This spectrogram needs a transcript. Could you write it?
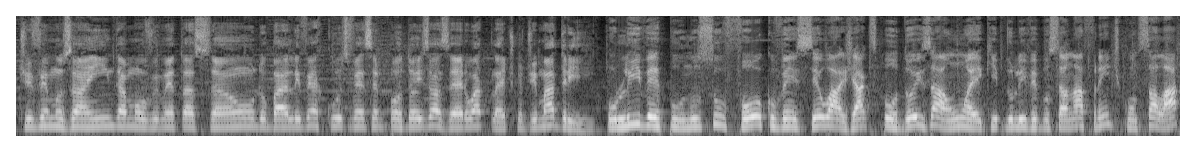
Tivemos ainda a movimentação do Bayer Leverkusen vencendo por 2 a 0 o Atlético de Madrid. O Liverpool no sufoco venceu o Ajax por 2 a 1 A equipe do Liverpool saiu na frente com o Salah.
